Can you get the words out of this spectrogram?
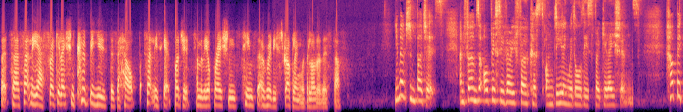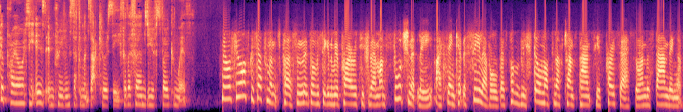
But uh, certainly, yes, regulation could be used as a help, certainly to get budget some of the operations teams that are really struggling with a lot of this stuff. You mentioned budgets, and firms are obviously very focused on dealing with all these regulations. How big a priority is improving settlements accuracy for the firms you have spoken with? Now, if you ask a settlements person, it's obviously going to be a priority for them. Unfortunately, I think at the C level, there's probably still not enough transparency of process or understanding of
